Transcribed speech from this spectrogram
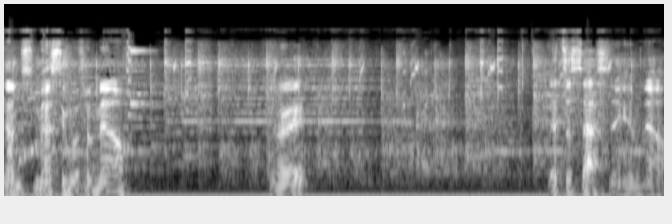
I'm just messing with him now. Alright. Let's assassinate him now.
